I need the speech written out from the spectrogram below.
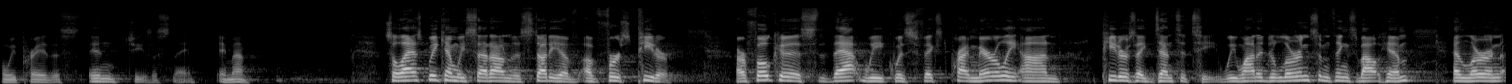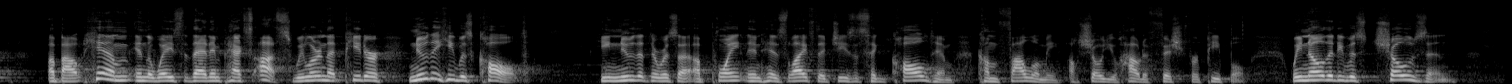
And we pray this in Jesus' name. Amen. So last weekend we set out in the study of, of 1 Peter. Our focus that week was fixed primarily on Peter's identity. We wanted to learn some things about him and learn about him in the ways that that impacts us. We learned that Peter knew that he was called. He knew that there was a, a, point in his life that Jesus had called him, Come follow me. I'll show you how to fish for people. We know that he was chosen,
